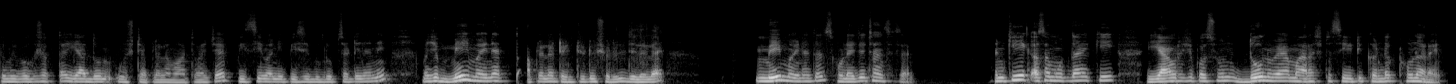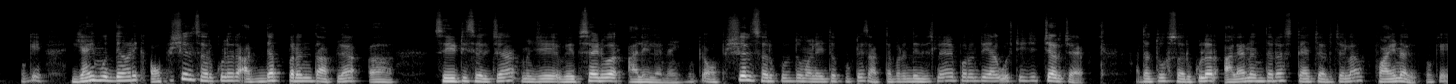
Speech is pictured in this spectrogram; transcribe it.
तुम्ही बघू शकता या दोन गोष्टी आपल्याला महत्त्वाच्या आहे पी सी आणि पी सी बी ग्रुपसाठी त्यांनी म्हणजे मे महिन्यात आपल्याला टेंटेटिव्ह शेड्यूल दिलेला आहे. मे महिन्यातच होण्याचे चान्सेस आहेत. आणखी एक असा मुद्दा आहे की यावर्षीपासून दोन वेळा Maharashtra C E T conduct होणार आहे. ओके? याही मुद्द्यावर एक ऑफिशियल सर्क्युलर अद्यापपर्यंत आपल्या सी ई टी सेलच्या म्हणजे वेबसाईटवर आलेलं नाही. ओके? ऑफिशियल सर्क्युलर तुम्हाला इथं कुठेच आत्तापर्यंत दिसलं नाही परंतु या गोष्टीची चर्चा आहे. आता तो सर्क्युलर आल्यानंतरच त्या चर्चेला फायनल ओके?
